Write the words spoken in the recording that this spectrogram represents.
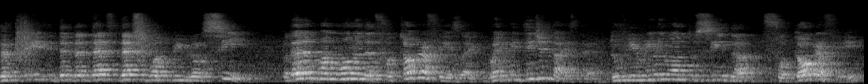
that's, what we will see. But then at one moment that photography is like, when we digitize that, do we really want to see the photography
